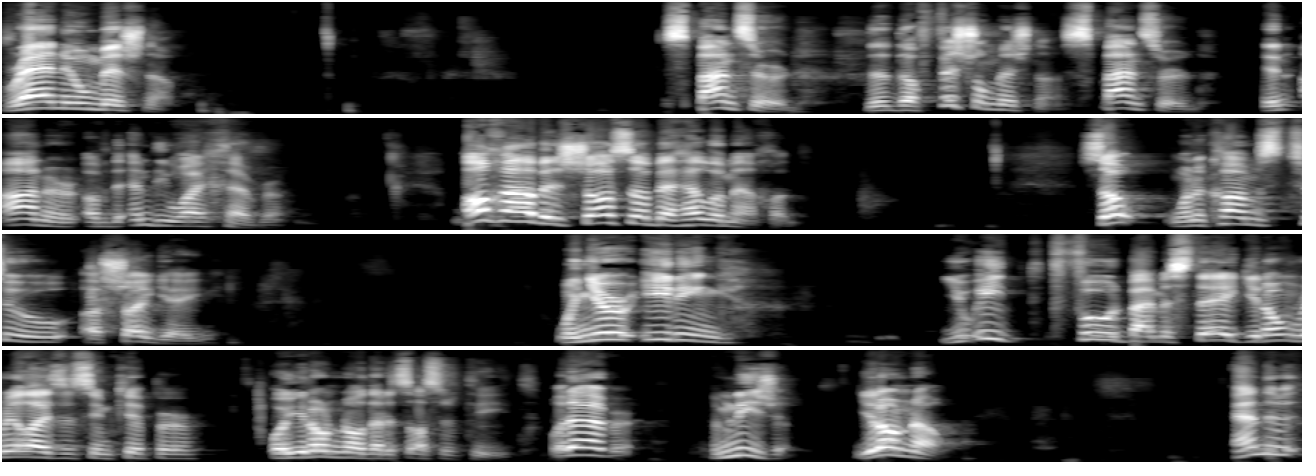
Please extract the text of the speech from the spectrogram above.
Brand new Mishnah, sponsored the, the official Mishnah, sponsored in honor of the MDY Chevra. So, when it comes to a shoygeg, when you're eating, you eat food by mistake, you don't realize it's Yom Kippur, or you don't know that it's usher to eat. Whatever. Amnesia. You don't know. And it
